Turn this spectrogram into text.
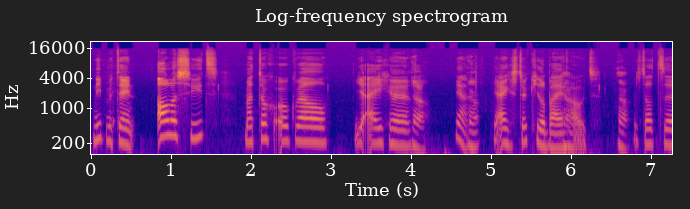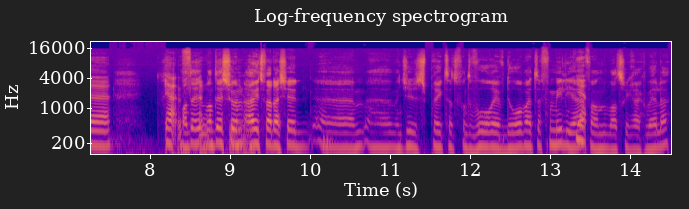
niet meteen alles ziet, maar toch ook wel je eigen, ja. Ja. Ja. Je eigen stukje erbij houdt. Ja. Dus dat, eh, ja. Want, en- want is zo'n uitvaart als je, eh, want je spreekt dat van tevoren even door met de familie, hè, van wat ze graag willen.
